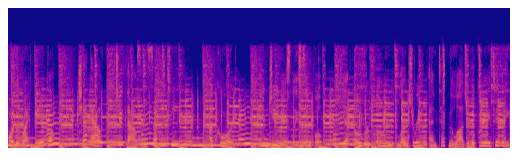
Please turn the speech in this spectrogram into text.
for the right vehicle? Check out 2017 Accord. Ingeniously simple, yet overflowing with luxury and technological creativity.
